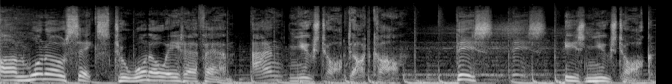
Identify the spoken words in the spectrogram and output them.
on 106 to 108 FM and Newstalk.com. This, this is Newstalk.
